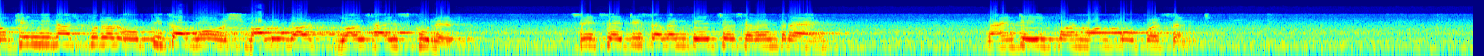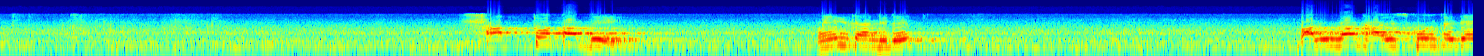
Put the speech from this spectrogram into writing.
দক্ষিণ দিনাজপুরের অর্পিতা ঘোষ বালুরঘাট গার্লস হাই স্কুলের সিক্স এইটি সেভেন পেয়েছে seventh rank ninety eight point one four percent Satyata De male candidate Balurghat high school থেকে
